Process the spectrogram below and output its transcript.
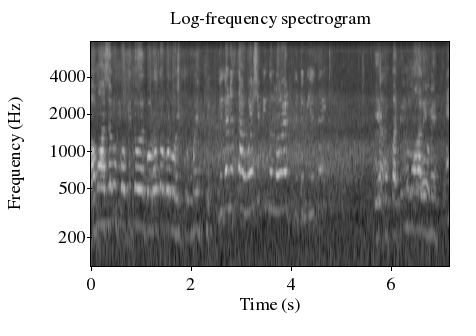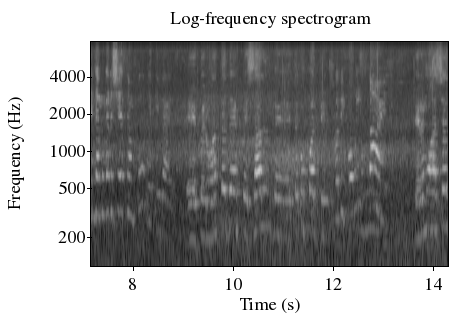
Vamos a hacer un poquito de alboroto con los instrumentos We're going to start worshiping the Lord with the music, y a compartir unos alimentos. and then we're going to share some food with you guys. Eh, pero antes de empezar eh, este compartir, But before we start, queremos hacer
